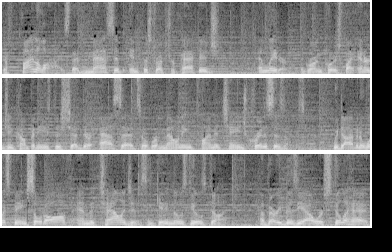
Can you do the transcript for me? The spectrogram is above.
to finalize that massive infrastructure package. And later, the growing push by energy companies to shed their assets over mounting climate change criticisms. We dive into what's being sold off and the challenges in getting those deals done. A very busy hour still ahead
